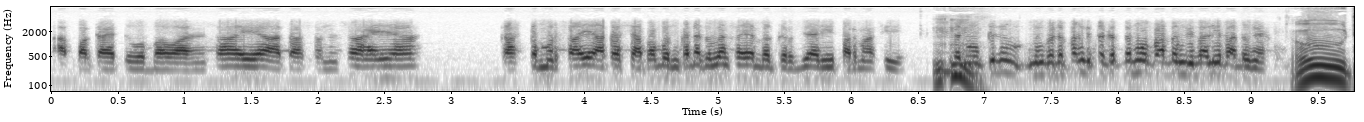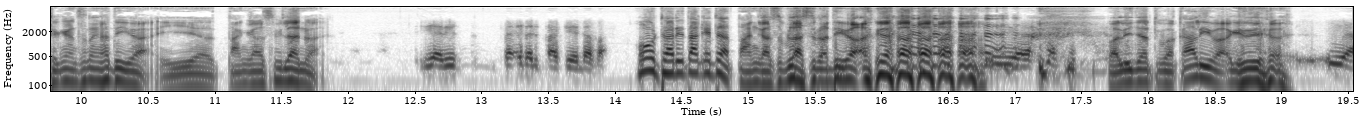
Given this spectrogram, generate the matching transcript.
apakah itu bawahan saya, atasan saya, customer saya atau siapa pun. Karena kebetulan saya bekerja di farmasi. Dan mungkin minggu depan kita ketemu Pak Tung di Bali Pak Tung ya. Oh, dengan senang hati Pak. Iya, tanggal 9 Pak. Iya, di, saya dari Takeda Pak. Oh, dari Takeda tanggal 11 berarti Pak. iya. Balinya dua kali Pak gitu ya. Iya,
